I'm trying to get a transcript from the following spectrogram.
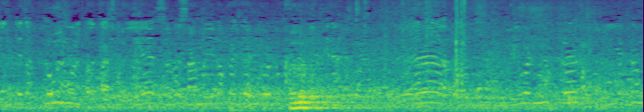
जनतेचा कौल महत्त्वाचा हे सर्वसामान्य लोकांची जर निवडणूक हातात घेतली ना तर निवडणूक ही एकदम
